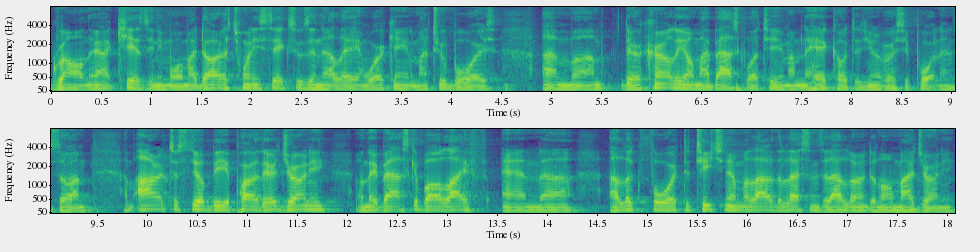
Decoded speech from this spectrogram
grown. They're not kids anymore. My daughter's 26, who's in LA and working, and my two boys I'm, um, they're currently on my basketball team. I'm the head coach at the University of Portland. So I'm, I'm honored to still be a part of their journey on their basketball life. And uh, I look forward to teaching them a lot of the lessons that I learned along my journey.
